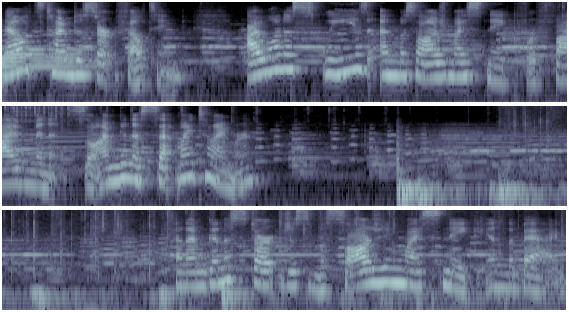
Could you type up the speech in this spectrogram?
Now it's time to start felting. I want to squeeze and massage my snake for five minutes, so I'm going to set my timer. and I'm gonna start just massaging my snake in the bag.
